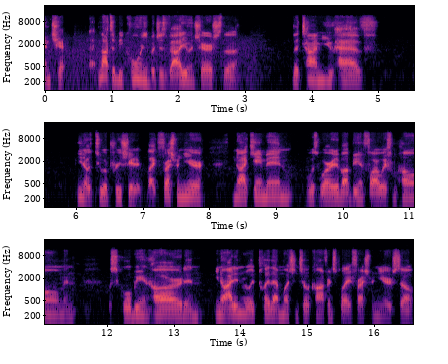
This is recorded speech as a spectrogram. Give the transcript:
and not to be corny, but just value and cherish the the time you have, you know, to appreciate it. Like freshman year, you know, I came in, was worried about being far away from home and with school being hard. And, you know, I didn't really play that much until conference play freshman year. So,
